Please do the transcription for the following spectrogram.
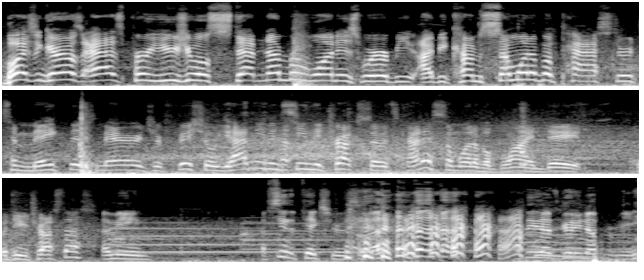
Boys and girls, as per usual, step number one is where be- I become somewhat of a pastor to make this marriage official. You haven't even seen the truck, so it's kind of somewhat of a blind date. But do you trust us? I mean, I've seen the pictures, so I think that's good enough for me.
